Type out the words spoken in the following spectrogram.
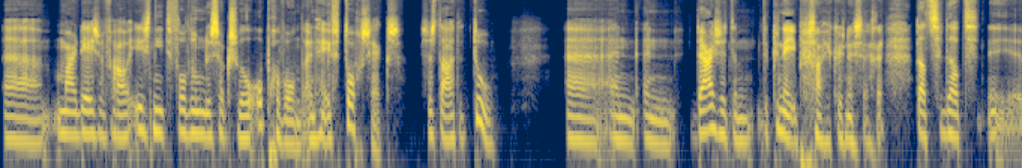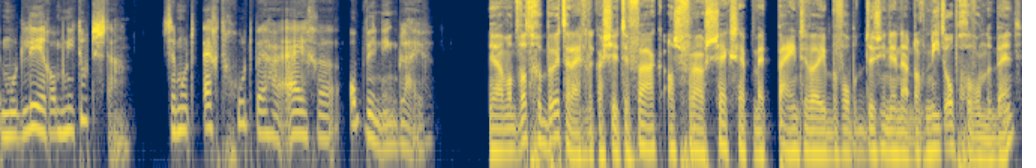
Uh, maar deze vrouw is niet voldoende seksueel opgewonden en heeft toch seks. Ze staat er toe. en, en daar zit hem de kneep, zou je kunnen zeggen. Dat ze dat moet leren om niet toe te staan. Ze moet echt goed bij haar eigen opwinding blijven. Ja, want wat gebeurt er eigenlijk als je te vaak als vrouw seks hebt met pijn, terwijl je bijvoorbeeld dus inderdaad nog niet opgewonden bent?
